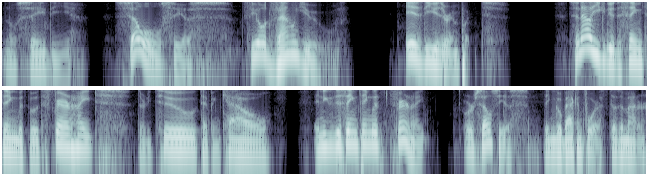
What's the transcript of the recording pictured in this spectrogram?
And we'll say the Celsius field value is the user input. So now you can do the same thing with both Fahrenheit 32, type in cow, and you do the same thing with Fahrenheit or Celsius. They can go back and forth, doesn't matter.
